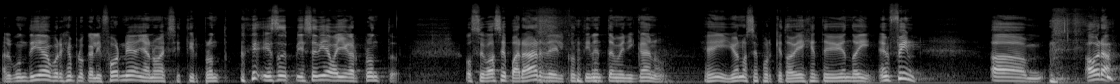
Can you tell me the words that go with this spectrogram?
algún día, por ejemplo, California ya no va a existir pronto. ese, ese día va a llegar pronto. O se va a separar del continente americano. ¿ok? Yo no sé por qué todavía hay gente viviendo ahí. En fin. Ahora,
